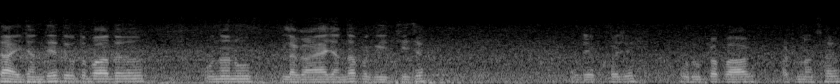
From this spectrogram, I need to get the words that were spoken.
ਢਾਏ ਜਾਂਦੇ ਆ ਤੇ ਉਸ ਤੋਂ ਬਾਅਦ ਉਹਨਾਂ ਨੂੰ ਲਗਾਇਆ ਜਾਂਦਾ ਬਗੀਚੇ 'ਚ। ਦੇਖੋ ਜੀ ਗੁਰੂ ਕਾ ਬਾਗ, ਪਟਨਾ ਸਾਹਿਬ।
